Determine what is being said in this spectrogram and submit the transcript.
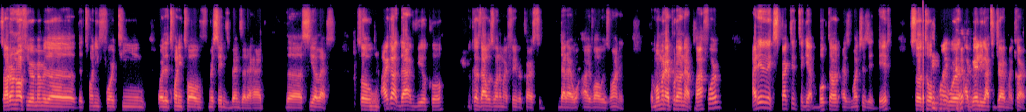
So I don't know if you remember the the 2014 or the 2012 Mercedes Benz that I had, the CLS. So mm-hmm. I got that vehicle because that was one of my favorite cars to, that I, I've always wanted. The moment I put on that platform, I didn't expect it to get booked out as much as it did. So to a point where I barely got to drive my car.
